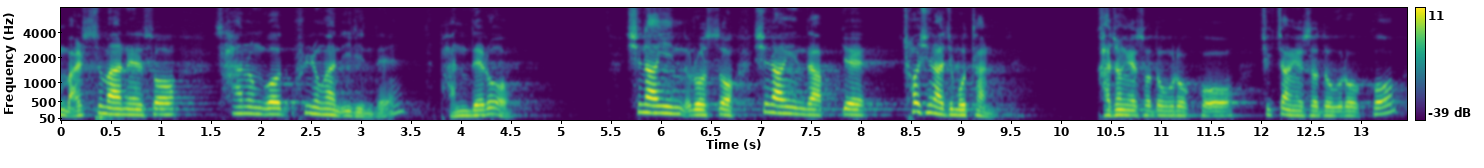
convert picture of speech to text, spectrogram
말씀 안에서 사는 것 훌륭한 일인데 반대로 신앙인으로서 신앙인답게 처신하지 못한 가정에서도 그렇고 직장에서도 그렇고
